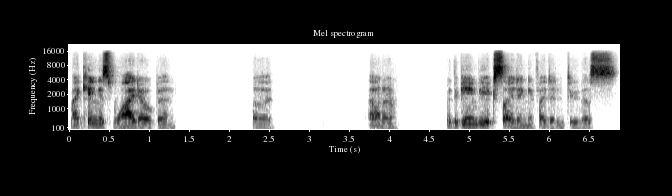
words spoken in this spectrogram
My king is wide open, but I don't know. Would the game be exciting if I didn't do this?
